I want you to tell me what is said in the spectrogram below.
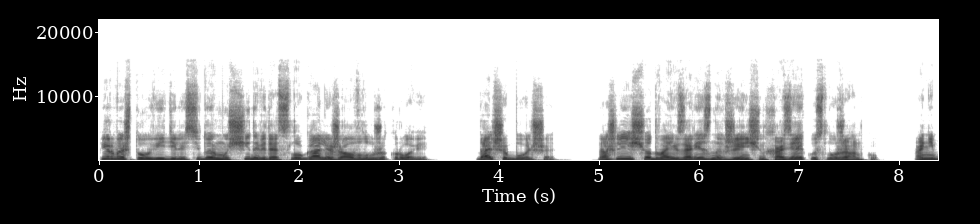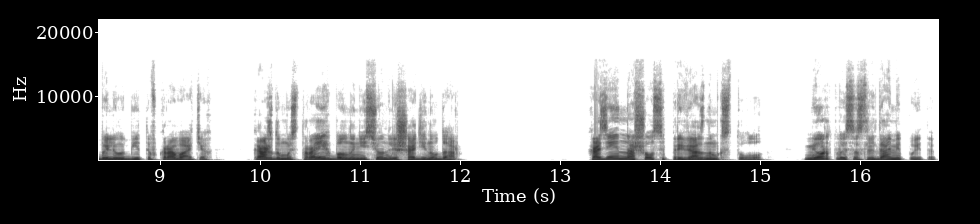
Первое, что увидели, седой мужчина, видать, слуга, лежал в луже крови. Дальше больше. Нашли еще двоих зарезанных женщин, хозяйку и служанку. Они были убиты в кроватях. Каждому из троих был нанесен лишь один удар. Хозяин нашелся привязанным к стулу. Мертвый, со следами пыток.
